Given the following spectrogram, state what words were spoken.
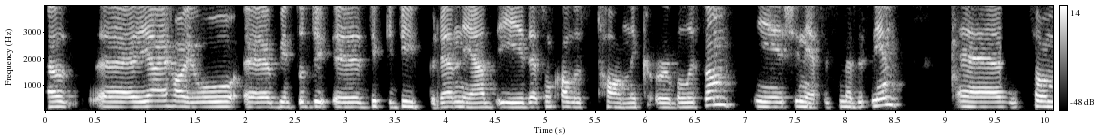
Eh, jeg har jo eh, begynt å dy eh, dykke dypere ned i det som kalles tonic herbalism i kinesisk medisin, eh, som,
